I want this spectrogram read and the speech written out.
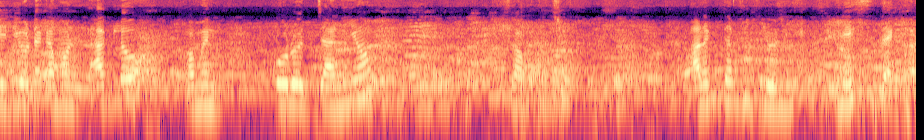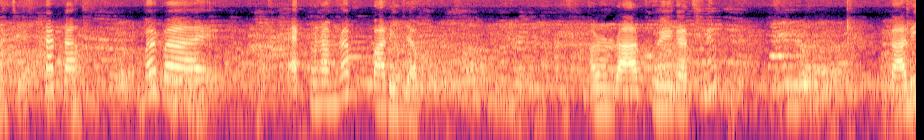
ভিডিওটা কেমন লাগল? কমেন্ট করো জানিও সব কিছু আরেকটা ভিডিও নিয়ে নেক্সট দেখা হচ্ছে। টাটা। বাই বাই এখন আমরা বাড়ি যাব। কারণ রাত হয়ে গেছে। গাড়ি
